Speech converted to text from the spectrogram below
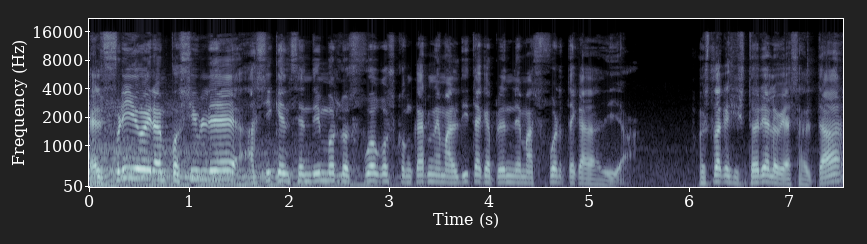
El frío era imposible, así que encendimos los fuegos con carne maldita que prende más fuerte cada día. Esto que es historia, lo voy a saltar.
